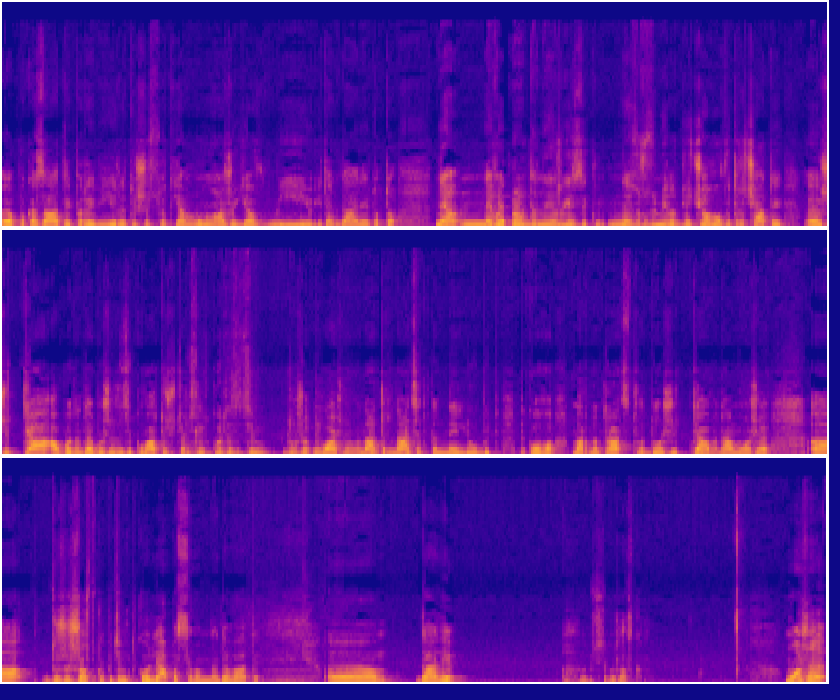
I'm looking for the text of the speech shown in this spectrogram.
е, показати, перевірити, щось от я можу, я вмію і так далі. Тобто не, невиправданий ризик, не зрозуміло для чого витрачати е, життя або, не дай Боже, ризикувати життям. Слідкуйте за цим дуже уважно. Вона тринадцятка не любить такого марнотратства до життя. Вона може е, дуже жорстко потім такого ляпаса вам надавати. Е, далі, вибачте, будь ласка. Може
